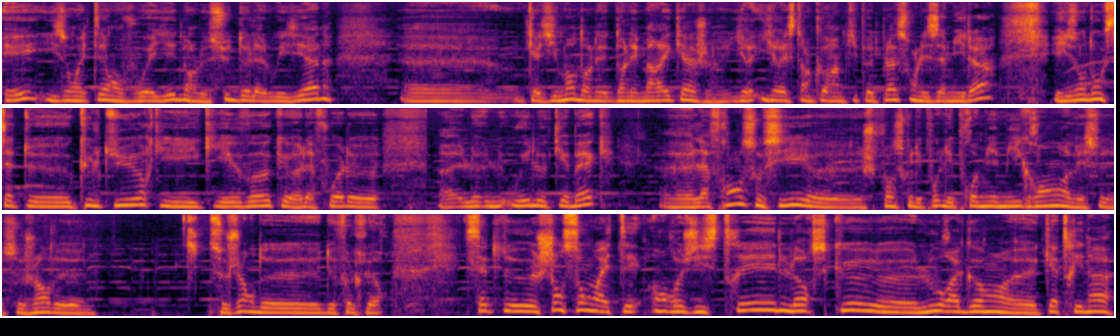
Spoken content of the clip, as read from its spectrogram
et ils ont été envoyés dans le sud de la Louisiane, euh, quasiment dans les, dans les marécages. Il, il restait encore un petit peu de place, on les a mis là. Et ils ont donc cette euh, culture qui, qui évoque à la fois le, bah, le, Québec, euh, la France aussi. je pense que les, les premiers migrants avaient ce genre de ce genre de, de folklore. Cette euh, chanson a été enregistrée lorsque euh, l'ouragan euh, Katrina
